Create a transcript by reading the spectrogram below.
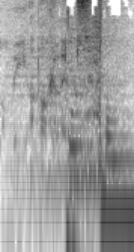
Zombie apocalypse.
